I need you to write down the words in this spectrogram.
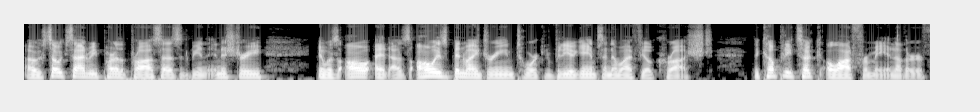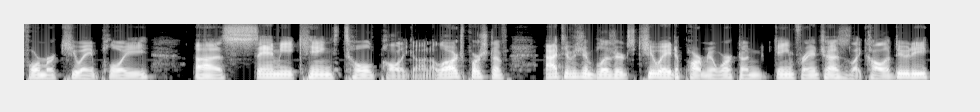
I was so excited to be part of the process and to be in the industry It was all it has always been my dream to work in video games, and now I feel crushed. The company took a lot from me. Another former QA employee, uh, Sammy King, told Polygon. A large portion of Activision Blizzard's QA department worked on game franchises like Call of Duty.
